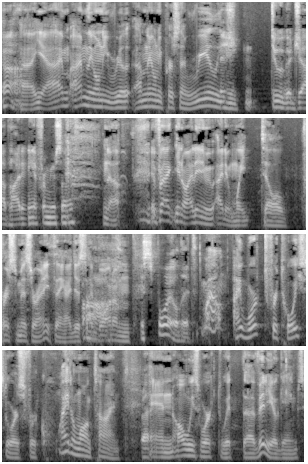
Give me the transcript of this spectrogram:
Ah. Uh, yeah, I'm I'm the only real I'm the only person that really Did you do a good job hiding it from yourself? no. In fact, you know, I didn't even I didn't wait till Christmas or anything. I just I Oh, bought them. You spoiled it. Well, I worked for toy stores for quite a long time Right. and always worked with uh, video games.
